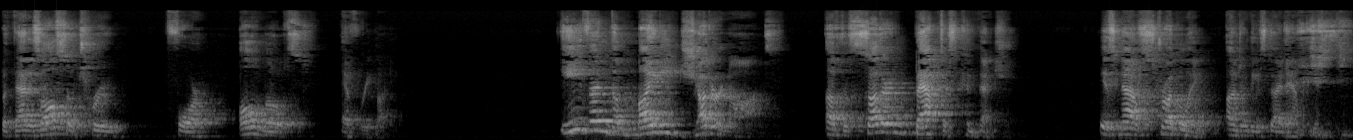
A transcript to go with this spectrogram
But that is also true for almost everybody. Even the mighty juggernaut of the Southern Baptist Convention is now struggling under these dynamics.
